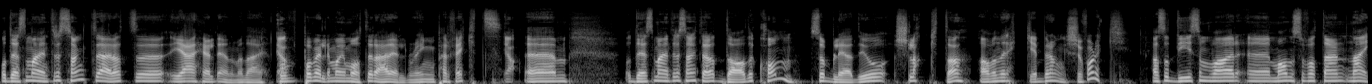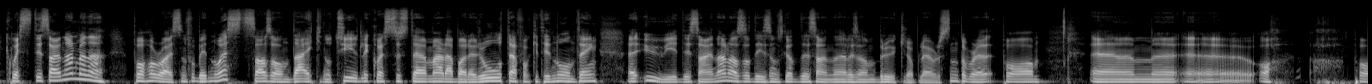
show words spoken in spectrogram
Og det som er interessant, det er at uh, jeg er helt enig med deg. På, Ja. på veldig mange måter er Elden Ring perfekt. Ja. Um, og det som er interessant, er at da det kom, så ble det jo slakta av en rekke bransjefolk. Altså de som var uh, manusforfatteren Nei, Quest-designeren, mener jeg, på Horizon Forbidden West, sa sånn Det er ikke noe tydelig Quest-system her, det er bare rot, jeg får ikke til noen ting. Uh, UI-designeren, altså de som skal designe liksom, brukeropplevelsen på, på ehm, øh, åh, på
